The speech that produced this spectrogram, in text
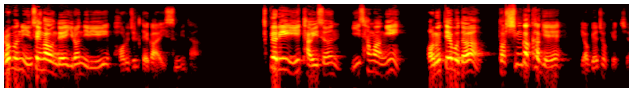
여러분 인생 가운데 이런 일이 벌어질 때가 있습니다. 특별히 이 다윗은 이 상황이 어느 때보다 더 심각하게 여겨졌겠죠.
